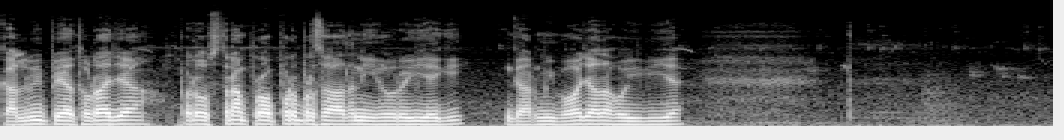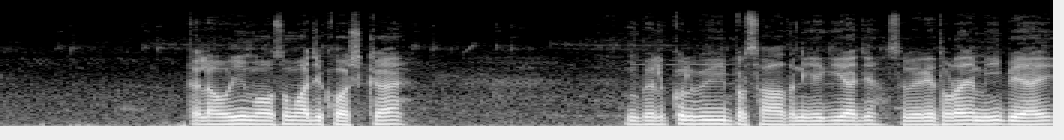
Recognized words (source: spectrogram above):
ਕੱਲ ਵੀ ਪਿਆ ਥੋੜਾ ਜਿਹਾ, ਪਰ ਉਸ ਤਰ੍ਹਾਂ ਪ੍ਰੋਪਰ ਬਰਸਾਤ ਨਹੀਂ ਹੋ ਰਹੀ ਹੈਗੀ। ਗਰਮੀ ਬਹੁਤ ਜ਼ਿਆਦਾ ਹੋਈ ਵੀ ਹੈ। ਤੇ ਲਓ ਜੀ, ਮੌਸਮ ਅੱਜ ਖੁਸ਼ਕ ਹੈ। ਬਿਲਕੁਲ ਵੀ ਬਰਸਾਤ ਨਹੀਂ ਹੈਗੀ ਅੱਜ। ਸਵੇਰੇ ਥੋੜਾ ਜਿਹਾ ਮੀਂਹ ਪਿਆ ਏ।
